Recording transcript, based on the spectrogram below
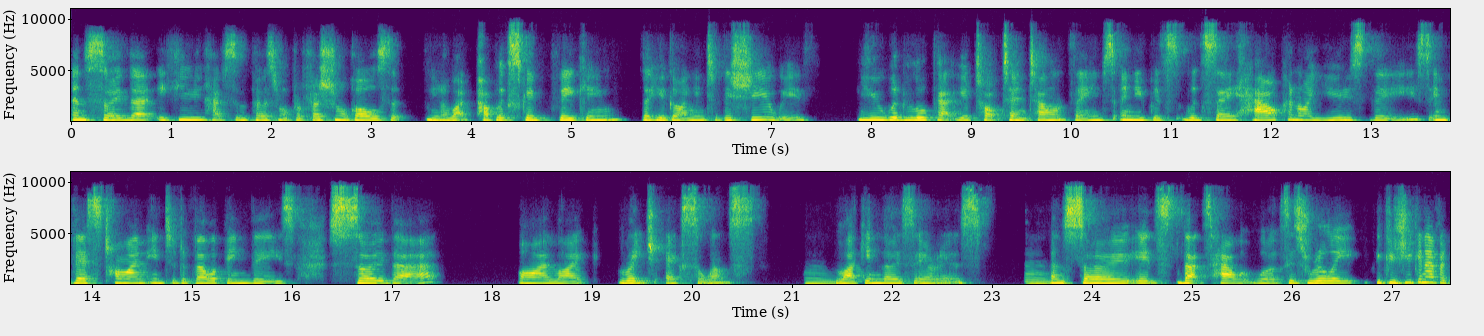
And so that if you have some personal professional goals that, you know, like public speaking that you're going into this year with, you would look at your top 10 talent themes and you could, would say, how can I use these, invest time into developing these so that I like reach excellence, mm. like in those areas. Mm. And so it's that's how it works. It's really because you can have a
